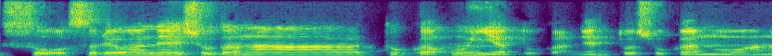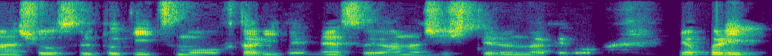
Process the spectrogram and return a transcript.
そう、それはね、書棚とか本屋とかね、図書館のお話をするとき、いつも二人でね、そういう話してるんだけど、やっぱり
